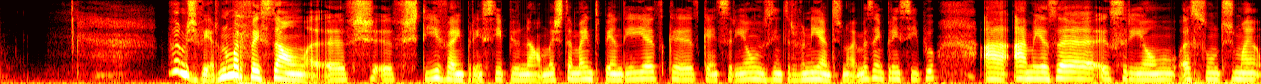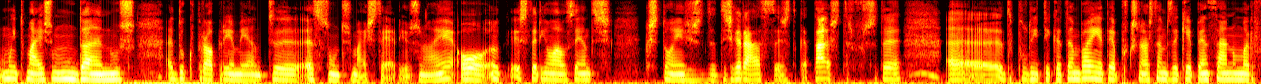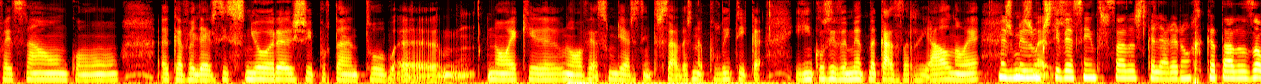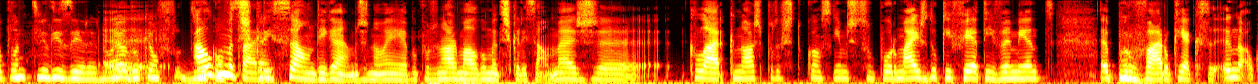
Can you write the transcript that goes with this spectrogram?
Vamos ver, numa refeição ah, fes- festiva, em princípio não, mas também dependia de, que- de quem seriam os intervenientes, não é? Mas em princípio, à, à mesa eh, seriam assuntos muito mais mundanos do que propriamente eh, assuntos mais sérios, não é? Ou eh, estariam ausentes questões de desgraças, de catástrofes, de, ah, de política também, até porque nós estamos aqui a pensar numa refeição com ah, cavalheiros e senhoras e, portanto, ah, não é que não houvesse mulheres interessadas na política e, inclusivamente, na Casa Real, não é? Mas mesmo Mas- que estivessem interessadas, se calhar eram recatadas ao ponto de o dizer, não é? Do que, de o alguma confessarem. descrição, digamos, não é? Por norma, alguma descrição, mas claro que nós conseguimos supor mais do que efetivamente provar o que é que.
